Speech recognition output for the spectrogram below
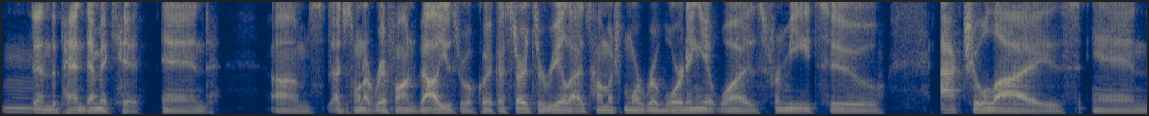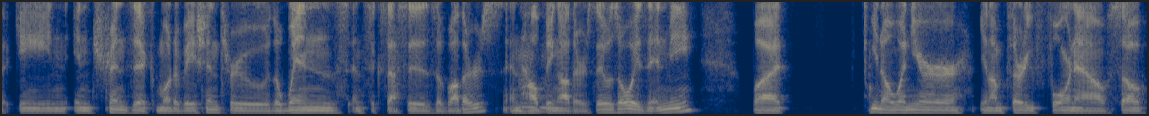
Mm. then the pandemic hit and um, i just want to riff on values real quick i started to realize how much more rewarding it was for me to actualize and gain intrinsic motivation through the wins and successes of others and Mhm. helping others it was always in me but you know when you're you know i'm 34 now so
